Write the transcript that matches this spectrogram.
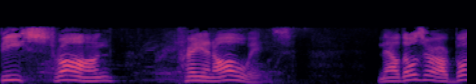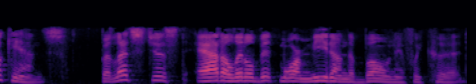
Be strong, praying always. Now, those are our bookends, but let's just add a little bit more meat on the bone if we could.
